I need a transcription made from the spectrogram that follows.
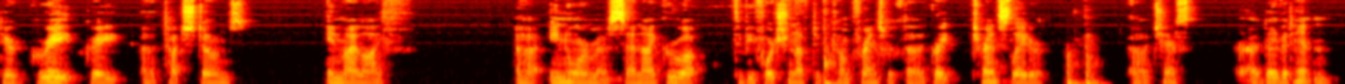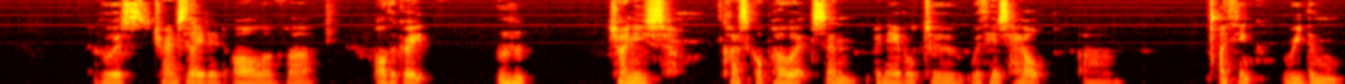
They're great, great uh, touchstones in my life. Uh, enormous. And I grew up to be fortunate enough to become friends with the great translator, uh, Chance, uh, David Hinton, who has translated all of uh, all the great Mhm. Chinese classical poets and been able to, with his help, um, I think, read them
